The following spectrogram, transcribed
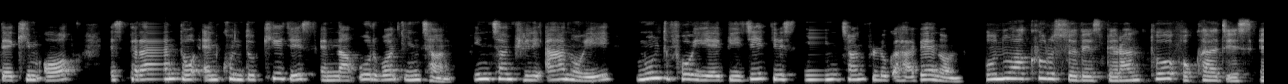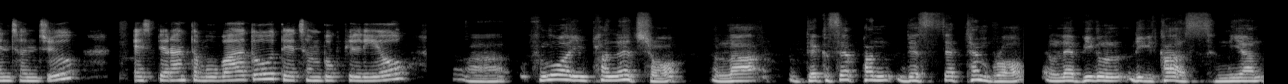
de Kim-ok, Esperanto enkondukigis en la urbon Incheon. Incheon filianoj multfoje vizitis Incheon flughavenon. Unua kurso de Esperanto okazis en Jeonju, Esperanto movado de Jeonbuk filio. Uh, flua infaneco la decsepan de septembro le vigligas nian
